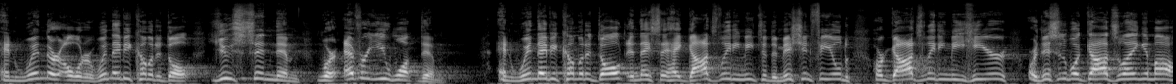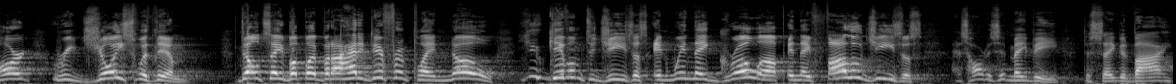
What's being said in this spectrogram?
And when they're older, when they become an adult, you send them wherever you want them. And when they become an adult and they say, hey, God's leading me to the mission field, or God's leading me here, or this is what God's laying in my heart, rejoice with them. Don't say, but, but, but I had a different plan. No, you give them to Jesus, and when they grow up and they follow Jesus, as hard as it may be to say goodbye,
